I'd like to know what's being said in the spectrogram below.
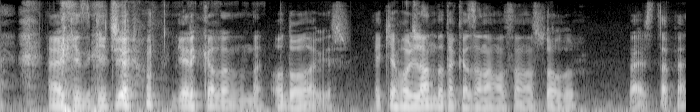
herkes geçiyorum geri kalanında. O da olabilir. Peki Hollanda'da kazanamasa nasıl olur? Verstappen.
